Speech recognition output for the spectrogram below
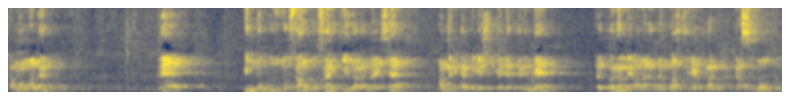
tamamladım. Ve 1990-92 yıllarında ise Amerika Birleşik Devletleri'nde ekonomi alanında master yapmak nasip oldu.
